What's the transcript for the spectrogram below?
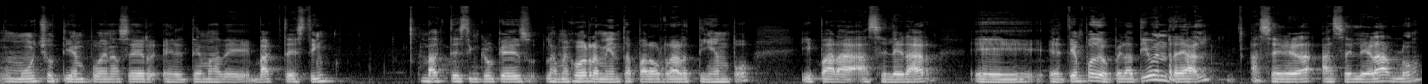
mucho tiempo en hacer el tema de backtesting. Backtesting creo que es la mejor herramienta para ahorrar tiempo y para acelerar eh, el tiempo de operativo en real, acelerarlo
